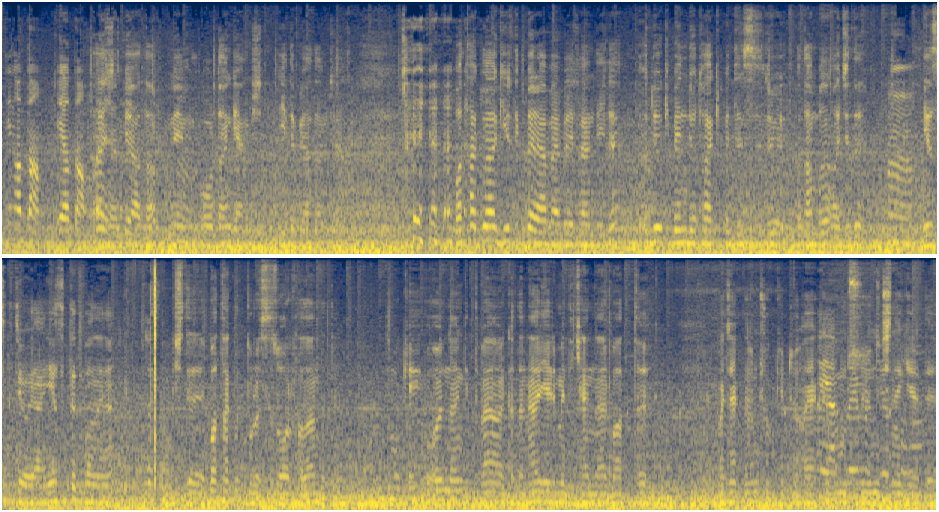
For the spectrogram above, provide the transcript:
dediğin adam. Bir adam var aynen işte. bir adam memur oradan gelmiş. İyi de bir adamcağız. Bataklığa girdik beraber beyefendiyle. Diyor ki beni diyor takip edin siz diyor. Adam bana acıdı. Hı. Yazık diyor yani. Yazık dedi bana ya. İşte bataklık burası zor falan dedi. Dedim okey. O önden gitti. Ben arkadan her yerime dikenler battı. Bacaklarım çok kötü. Ayakkabım Ayaklarım suyun acıyor içine girdi.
